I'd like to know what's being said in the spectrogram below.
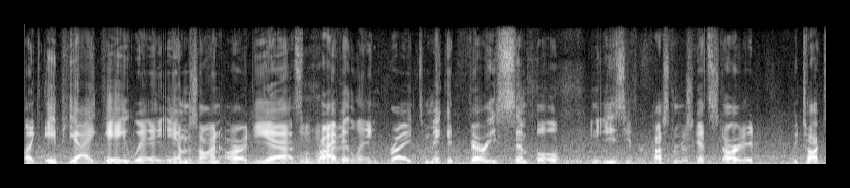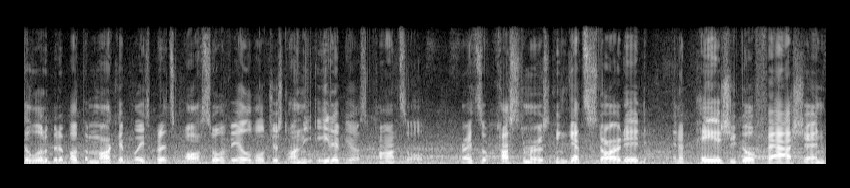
like API Gateway, Amazon RDS, mm -hmm. Private Link, right? To make it very simple and easy for customers to get started. We talked a little bit about the marketplace, but it's also available just on the AWS console, right? So customers can get started in a pay-as-you-go fashion,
